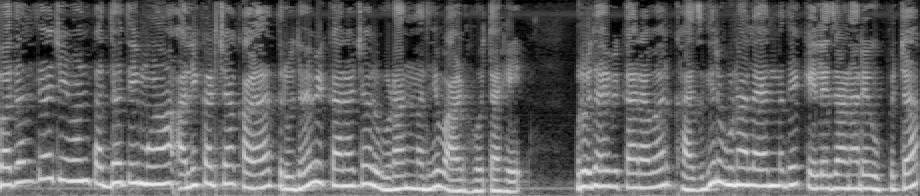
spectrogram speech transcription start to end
बदलत्या जीवन पद्धतीमुळे अलीकडच्या काळात हृदयविकाराच्या रुग्णांमध्ये वाढ होत आहे. हृदयविकारावर खासगी रुग्णालयांमध्ये केले जाणारे उपचार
